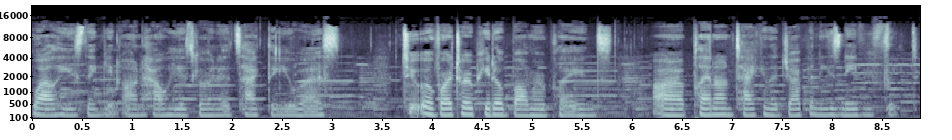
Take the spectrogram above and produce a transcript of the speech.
While he's thinking on how he is going to attack the US, two of our torpedo bomber planes uh, plan on attacking the Japanese Navy fleet.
